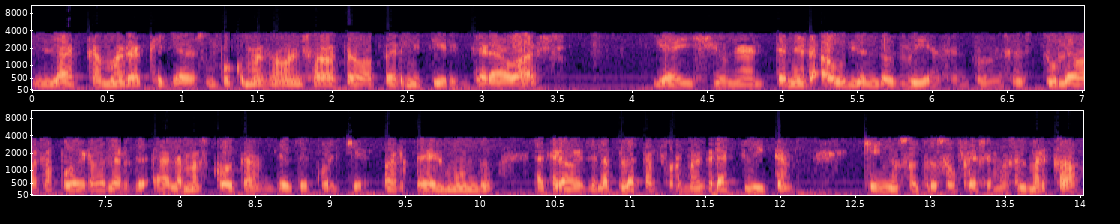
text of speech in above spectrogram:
la cámara que ya es un poco más avanzada te va a permitir grabar y adicional tener audio en dos vías. Entonces tú le vas a poder hablar de- a la mascota desde cualquier parte del mundo a través de la plataforma gratuita que nosotros ofrecemos al mercado.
